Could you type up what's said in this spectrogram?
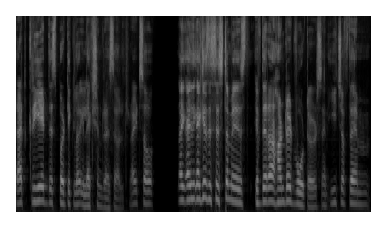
that create this particular election result, right? So like I, I guess the system is if there are 100 voters and each of them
